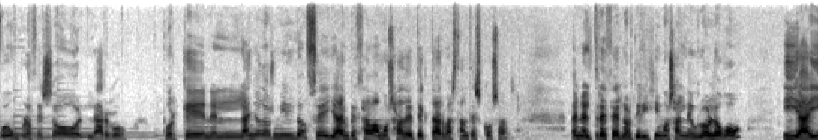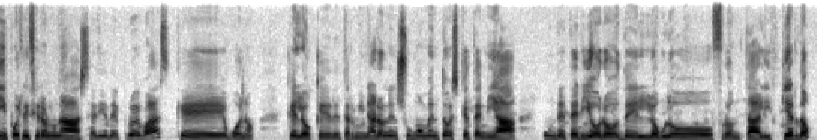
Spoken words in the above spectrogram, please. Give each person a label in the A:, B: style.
A: Fue un proceso largo, porque en el año 2012 ya empezábamos a detectar bastantes cosas. En el 13 nos dirigimos al neurólogo y ahí pues le hicieron una serie de pruebas que, bueno, que lo que determinaron en su momento es que tenía un deterioro del lóbulo frontal izquierdo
